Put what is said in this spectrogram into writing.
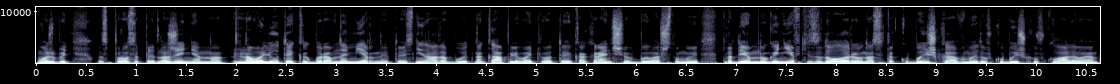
может быть спрос и предложение на, на валюты как бы равномерные, то есть не надо будет накапливать, вот э, как раньше было, что мы продаем много нефти за доллары, у нас это кубышка, мы эту в кубышку вкладываем,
